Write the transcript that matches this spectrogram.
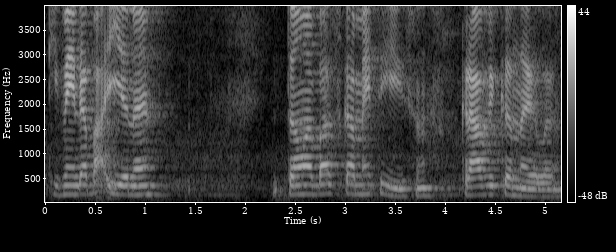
que vem da Bahia, né? Então é basicamente isso. Cravo e canela.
